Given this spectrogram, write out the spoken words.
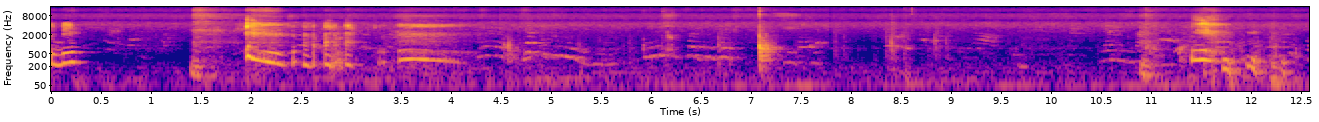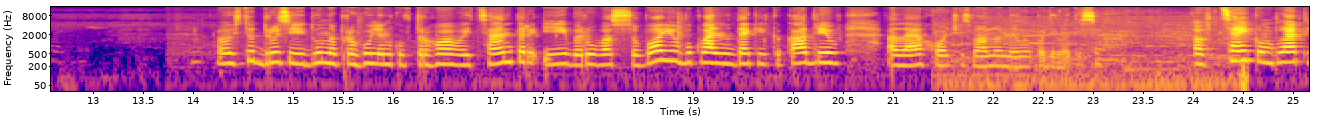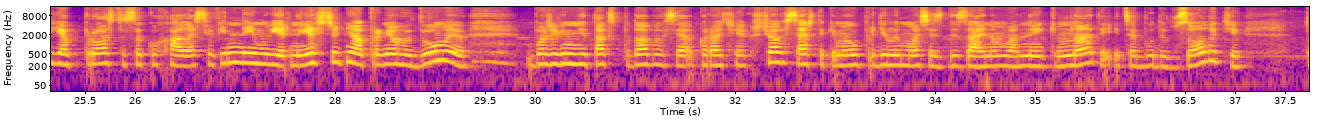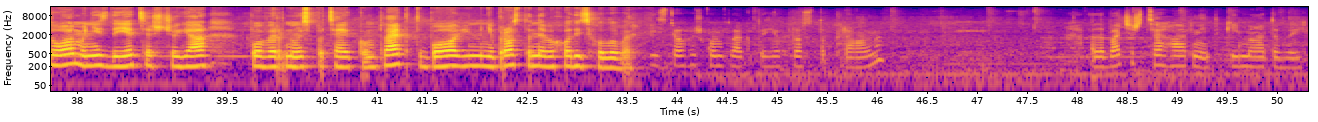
тобі? А ось тут, друзі, йду на прогулянку в торговий центр і беру вас з собою. Буквально декілька кадрів, але хочу з вами ними поділитися. В цей комплект я просто закохалася. Він неймовірний. Я щодня про нього думаю. Боже, він мені так сподобався. Коротше, якщо все ж таки ми оприділимося з дизайном ванної кімнати, і це буде в золоті, то мені здається, що я повернусь по цей комплект, бо він мені просто не виходить з голови. І з цього ж комплекту є просто кран. Але бачиш, це гарний, такий матовий.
